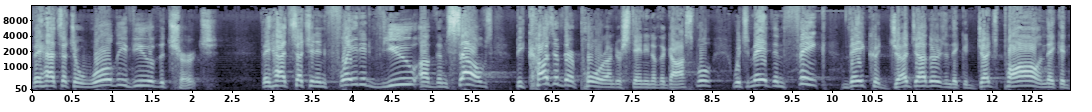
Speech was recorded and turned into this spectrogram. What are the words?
They had such a worldly view of the church. They had such an inflated view of themselves because of their poor understanding of the gospel, which made them think they could judge others and they could judge Paul and they could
